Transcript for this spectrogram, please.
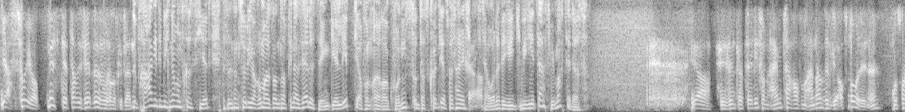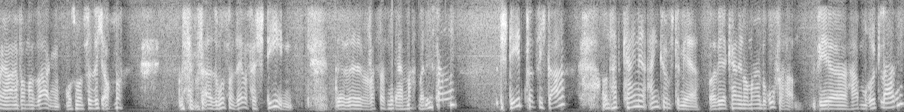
Ja, Entschuldigung. Mist, jetzt, hab ich, jetzt ist es Eine rausgeplatzt. Frage, die mich noch interessiert, das ist natürlich auch immer so ein so ein finanzielles Ding. Ihr lebt ja von eurer Kunst und das könnt ihr jetzt wahrscheinlich Ja. schlechter, oder? Wie, wie geht das? Wie macht ihr das? Ja, wir sind tatsächlich von einem Tag auf den anderen sind wir auf Null, ne? Muss man ja einfach mal sagen. Muss man für sich auch mal, also muss man selber verstehen, äh, was das mit einem macht. Man ist dann, steht plötzlich da und hat keine Einkünfte mehr, weil wir ja keine normalen Berufe haben. Wir haben Rücklagen.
